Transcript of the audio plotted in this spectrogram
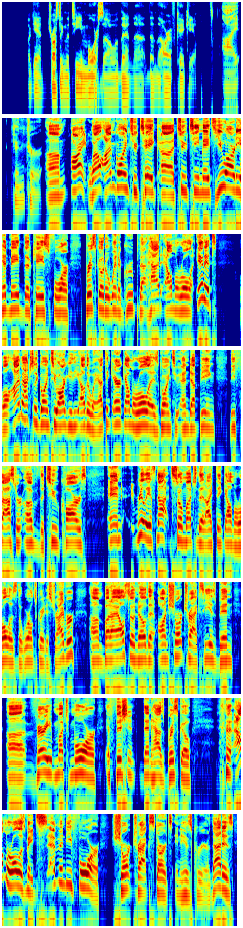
again, trusting the team more so than uh, than the RFK camp. I concur. Um, all right. Well, I'm going to take uh, two teammates. You already had made the case for Briscoe to win a group that had Almirola in it. Well, I'm actually going to argue the other way. I think Aric Almirola is going to end up being the faster of the two cars. And really, it's not so much that I think Almirola is the world's greatest driver, um, but I also know that on short tracks, he has been uh, very much more efficient than has Briscoe. Almirola has made 74 short track starts in his career. That is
